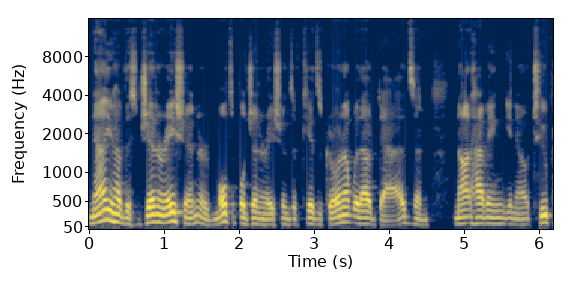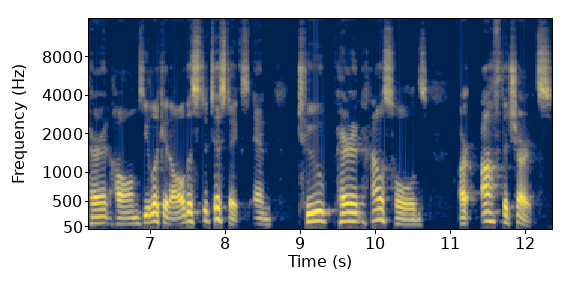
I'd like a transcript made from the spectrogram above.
Now you have this generation or multiple generations of kids growing up without dads and not having, you know, two parent homes. You look at all the statistics and two parent households are off the charts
